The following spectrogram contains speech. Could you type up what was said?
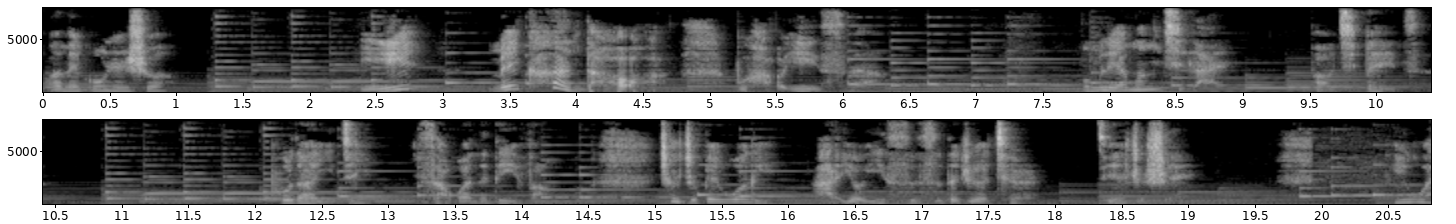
环卫工人说：“咦，没看到啊。”不好意思啊，我们连忙起来，抱起被子，铺到已经扫完的地方，趁着被窝里还有一丝丝的热气儿，接着睡。因为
